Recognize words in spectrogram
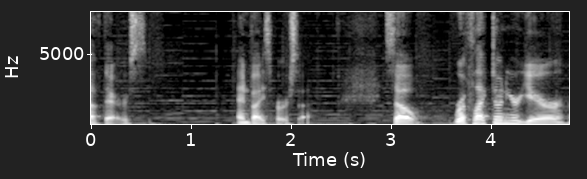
of theirs and vice versa. So reflect on your year,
